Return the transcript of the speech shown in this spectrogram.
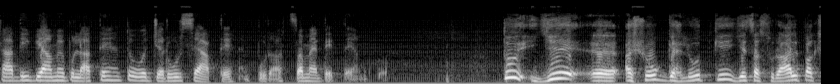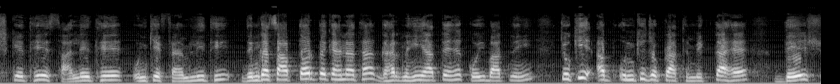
शादी ब्याह में बुलाते हैं तो वो ज़रूर से आते हैं, पूरा समय देते हैं हमको। तो ये अशोक गहलोत के, ये ससुराल पक्ष के थे, साले थे, उनकी फैमिली थी, जिनका साफ़ तौर पे कहना था, घर नहीं आते हैं, कोई बात नहीं, क्योंकि अब उनकी जो प्राथमिकता है, देश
